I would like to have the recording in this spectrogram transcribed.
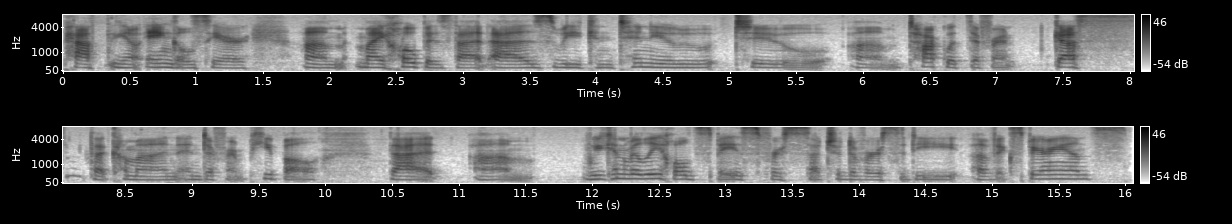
path, you know, angles here. Um, my hope is that as we continue to um, talk with different guests that come on and different people, that um, we can really hold space for such a diversity of experience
